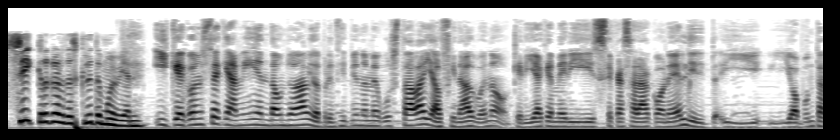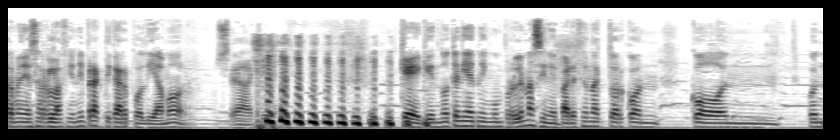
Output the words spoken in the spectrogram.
sí, creo que lo has descrito muy bien. Y que conste que a mí en Downton Abbey al principio no me gustaba y al final, bueno, quería que Mary se casara con él y, y- y yo apuntarme en esa relación y practicar poliamor. O sea, que, que, que no tenía ningún problema. Si me parece un actor con, con, con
